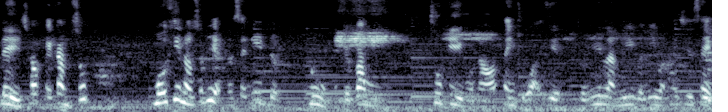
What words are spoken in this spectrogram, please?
để cho cái cảm xúc, mỗi khi nó xuất hiện, nó sẽ đi được đủ cái vòng chu kỳ của nó thành chủ ngoại diện giống như là mi và ly bạn hay chia sẻ.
